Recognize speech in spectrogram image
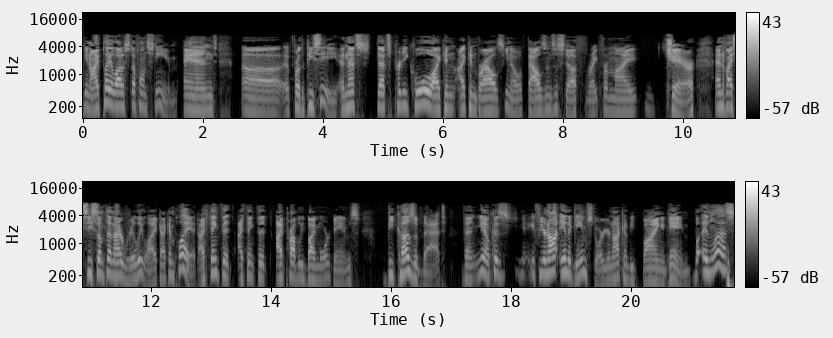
you know, I play a lot of stuff on Steam and, uh, for the PC and that's, that's pretty cool. I can, I can browse, you know, thousands of stuff right from my chair. And if I see something I really like, I can play it. I think that, I think that I probably buy more games because of that then you know because if you're not in a game store you're not going to be buying a game but unless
